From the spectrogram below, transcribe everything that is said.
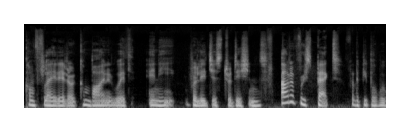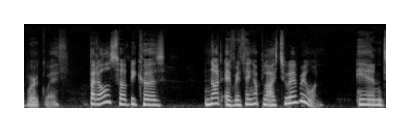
conflated or combined with any religious traditions out of respect for the people we work with, but also because not everything applies to everyone. And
